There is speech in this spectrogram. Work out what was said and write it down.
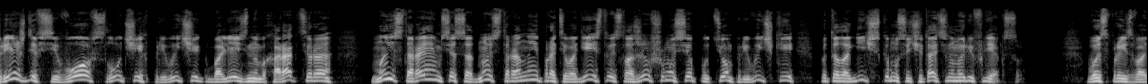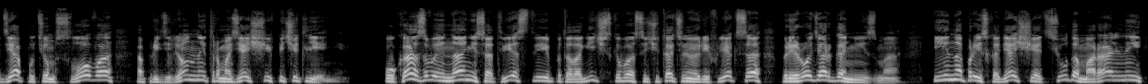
Прежде всего, в случаях привычек болезненного характера мы стараемся, с одной стороны, противодействовать сложившемуся путем привычки патологическому сочетательному рефлексу, воспроизводя путем слова определенные тормозящие впечатления, указывая на несоответствие патологического сочетательного рефлекса природе организма и на происходящий отсюда моральный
